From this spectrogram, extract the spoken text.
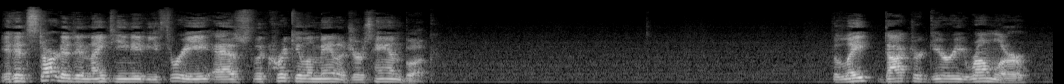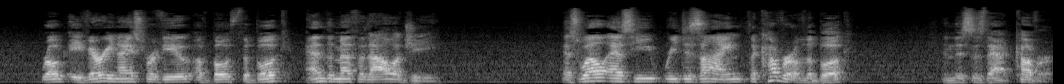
It had started in 1983 as the Curriculum Manager's Handbook. The late Dr. Gary Rummler wrote a very nice review of both the book and the methodology as well as he redesigned the cover of the book, and this is that cover.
